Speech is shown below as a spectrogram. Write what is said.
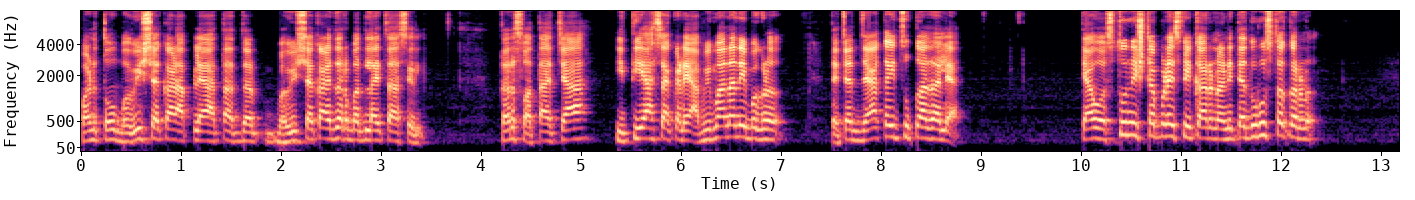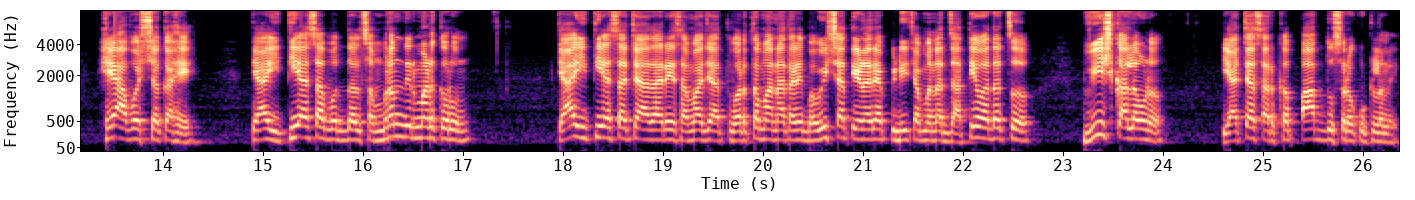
पण तो भविष्यकाळ आपल्या हातात जर भविष्यकाळ जर बदलायचा असेल तर स्वतःच्या इतिहासाकडे अभिमानाने बघणं त्याच्यात ज्या काही चुका झाल्या त्या वस्तुनिष्ठपणे स्वीकारणं आणि त्या दुरुस्त करणं हे आवश्यक आहे. त्या इतिहासाबद्दल संभ्रम निर्माण करून त्या इतिहासाच्या आधारे समाजात वर्तमानात आणि भविष्यात येणाऱ्या पिढीच्या मनात जातीयवादाचं विष कालवणं याच्यासारखं पाप दुसरं कुठलं नाही.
